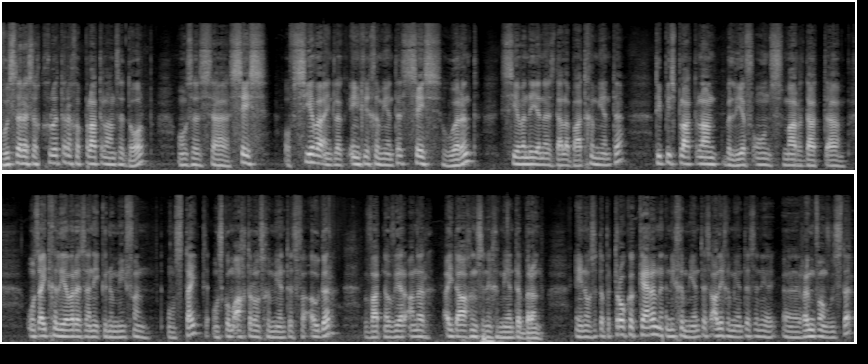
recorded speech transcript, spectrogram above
Woester is 'n groterige plattelandse dorp Ons is uh 6 of 7 eintlik NG gemeentes, 6 horend. Sewende een is Delabat gemeente. Tipies platteland beleef ons maar dat uh ons uitgelewer is aan die ekonomie van ons tyd. Ons kom agter ons gemeentes verouder wat nou weer ander uitdagings in die gemeente bring. En ons het 'n betrokke kern in die gemeentes, al die gemeentes in die uh, ring van Woester.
